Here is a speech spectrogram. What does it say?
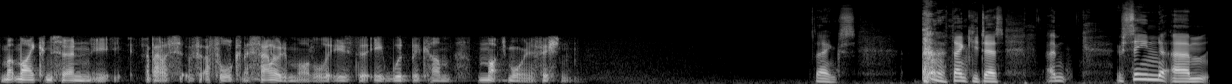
my concern about a full kind of salaried model is that it would become much more inefficient. Thanks. Thank you, Des. Um, we've seen um,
